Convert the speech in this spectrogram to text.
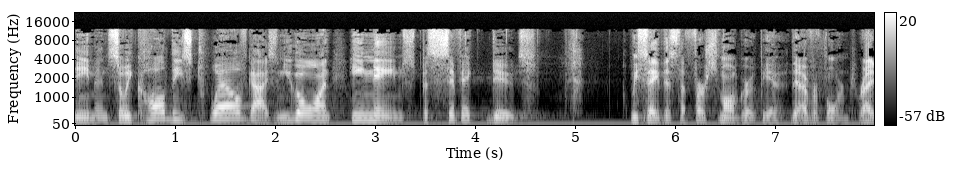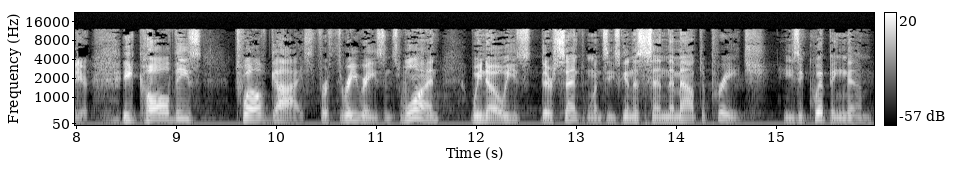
demons. So he called these 12 guys, and you go on, he names specific dudes. We say this is the first small group he ever formed, right here. He called these 12 guys for three reasons. One, we know he's they're sent ones. He's going to send them out to preach. He's equipping them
